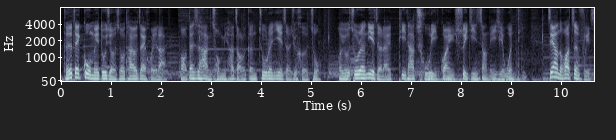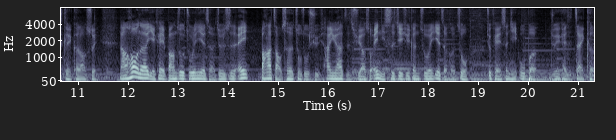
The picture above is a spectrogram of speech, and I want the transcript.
可是在过没多久的时候，他又再回来哦。但是他很聪明，他找了跟租赁业者去合作哦，由租赁业者来替他处理关于税金上的一些问题。这样的话，政府也是可以扣到税，然后呢，也可以帮助租赁业者，就是哎，帮他找车租出去。他因为他只需要说，哎，你司机去跟租赁业者合作，就可以申请 Uber，你就可以开始载客，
